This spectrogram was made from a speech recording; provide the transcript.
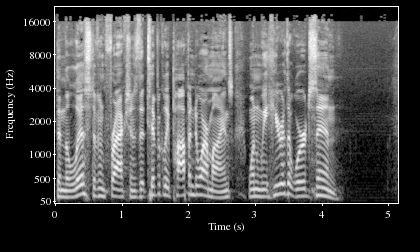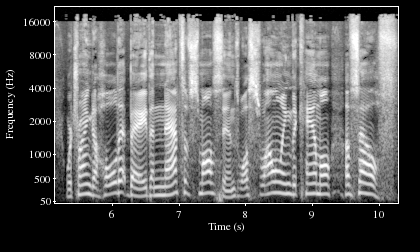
than the list of infractions that typically pop into our minds when we hear the word sin. We're trying to hold at bay the gnats of small sins while swallowing the camel of self.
